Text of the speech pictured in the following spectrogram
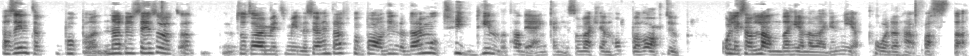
Alltså inte på, när du säger så, att- då tar jag mig till minnes. Jag har inte haft på banhinder. Däremot höjdhindret hade jag en kanin som verkligen hoppar rakt upp och liksom landar hela vägen ner på den här fasta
